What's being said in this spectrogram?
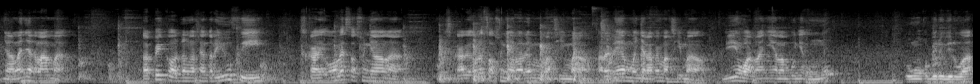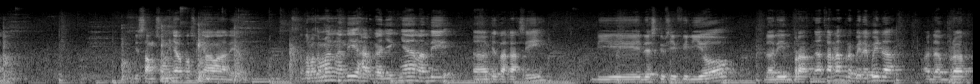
nyalanya lama. Tapi kalau dengan senter UV sekali oles langsung nyala. Sekali oles langsung nyalanya maksimal karena dia menyerapnya maksimal. Jadi warnanya lampunya ungu, ungu kebiru-biruan. Di langsung menyala langsung nyala dia. Teman-teman nanti harga jignya nanti uh, kita kasih di deskripsi video dari beratnya karena berbeda-beda ada berat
